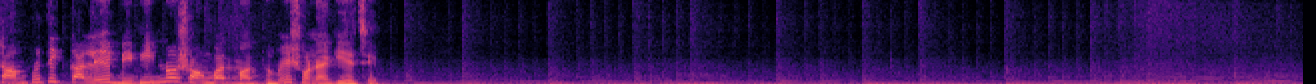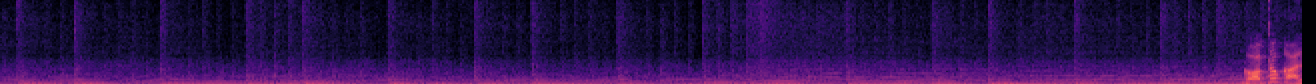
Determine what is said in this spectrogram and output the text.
সাম্প্রতিককালে বিভিন্ন সংবাদ মাধ্যমে শোনা গিয়েছে। গতকাল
